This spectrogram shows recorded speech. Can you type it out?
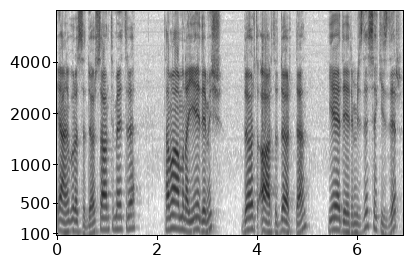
Yani burası 4 santimetre. Tamamına y demiş. 4 artı 4'ten y değerimiz de 8'dir.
